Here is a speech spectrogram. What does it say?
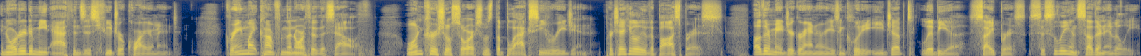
in order to meet Athens' huge requirement. Grain might come from the north or the south. One crucial source was the Black Sea region, particularly the Bosporus. Other major granaries included Egypt, Libya, Cyprus, Sicily, and southern Italy.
